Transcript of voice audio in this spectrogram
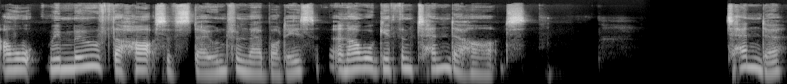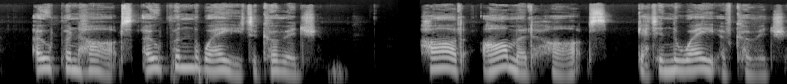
I will remove the hearts of stone from their bodies, and I will give them tender hearts tender open hearts open the way to courage. Hard, armoured hearts get in the way of courage.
